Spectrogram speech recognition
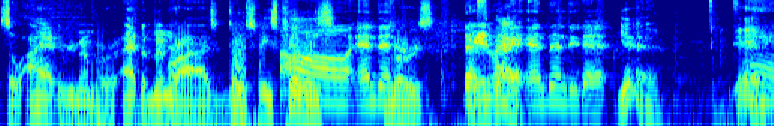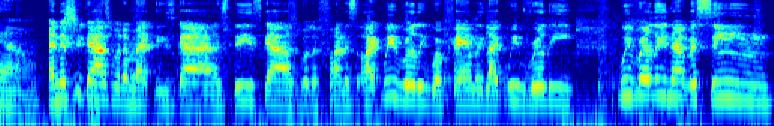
So I had to remember, I had to memorize Ghostface oh, Killer's Oh, and then verse that's and right, that. and then do that. yeah, yeah. Damn. And if you guys would have met these guys, these guys were the funnest. Like we really were family. Like we really, we really never seen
